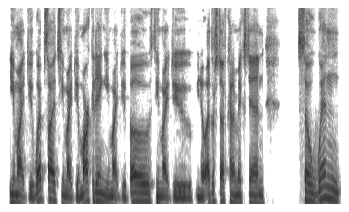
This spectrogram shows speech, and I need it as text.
you might do websites you might do marketing you might do both you might do you know other stuff kind of mixed in. So when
